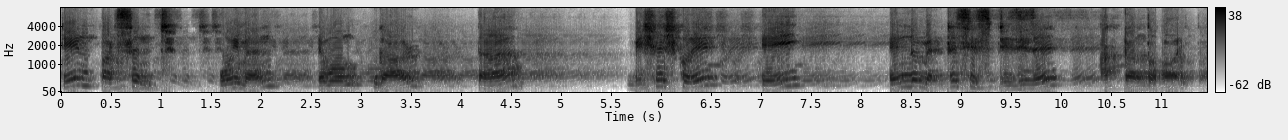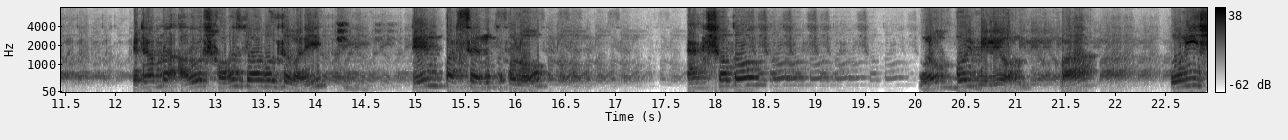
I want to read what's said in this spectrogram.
টেন পার্সেন্ট উইম্যান এবং গার্ল তারা বিশেষ করে এই এন্ডোমেট্রিসিস ডিজিজে আক্রান্ত হয়। এটা আমরা আরও সহজভাবে বলতে পারি টেন পার্সেন্ট হলো একশত নব্বই মিলিয়ন বা উনিশ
